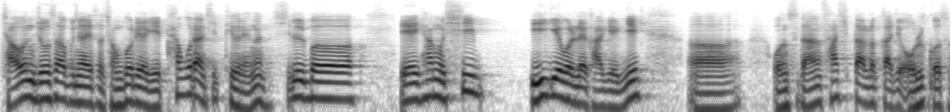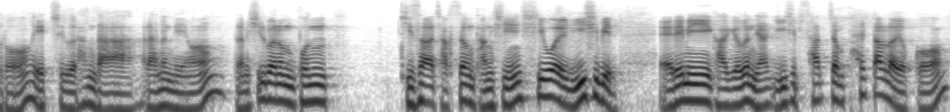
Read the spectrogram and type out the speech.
자원조사 분야에서 정보력이 탁월한 시티은행은 실버의 향후 12개월 내 가격이 어, 원수당 40달러까지 오를 것으로 예측을 한다라는 내용. 그 다음에 실버는 본 기사 작성 당시인 10월 20일 LME 가격은 약 24.8달러였고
